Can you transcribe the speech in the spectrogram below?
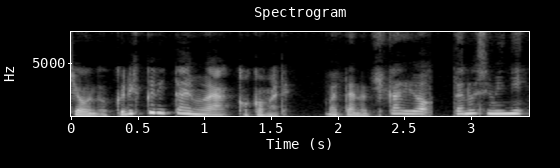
今日のクリクリタイムはここまで。またの機会をお楽しみに。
